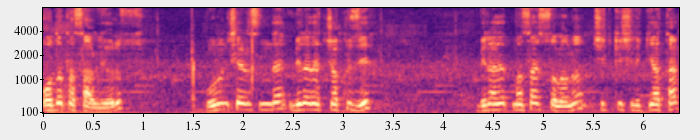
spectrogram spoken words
oda tasarlıyoruz. Bunun içerisinde bir adet jacuzzi, bir adet masaj salonu, çift kişilik yatak,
